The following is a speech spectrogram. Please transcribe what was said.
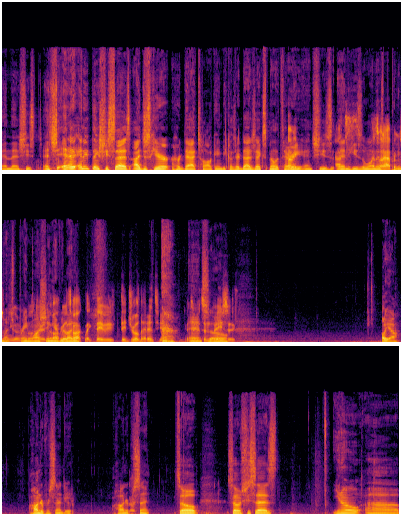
and then she's and she and anything she says, I just hear her dad talking because her dad is ex-military I mean, and she's and he's the one That's that's, pretty much to the brainwashing everybody. talk, like they they drill that into you. It's, And it's in so- basic. Oh yeah, hundred percent, dude, hundred percent. So, so she says, you know, uh,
